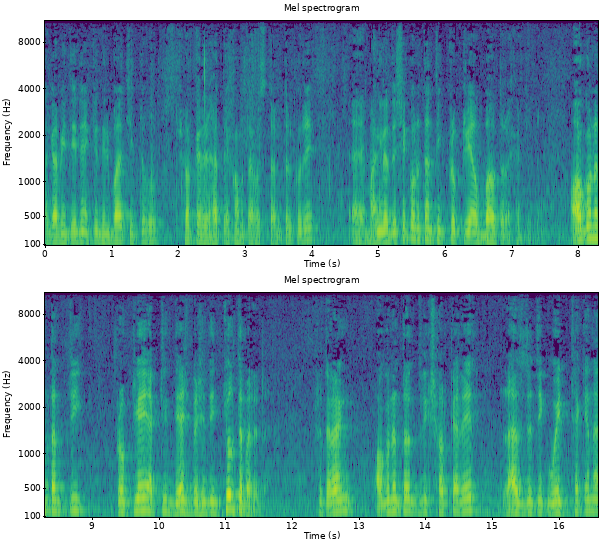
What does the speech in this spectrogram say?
আগামী দিনে একটি নির্বাচিত সরকারের হাতে ক্ষমতা হস্তান্তর করে বাংলাদেশে গণতান্ত্রিক প্রক্রিয়া অব্যাহত রাখার জন্য। অগণতান্ত্রিক প্রক্রিয়ায় একটি দেশ বেশি দিন চলতে পারে না। সুতরাং অগণতান্ত্রিক সরকারের রাজনৈতিক ওয়েট থাকে না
